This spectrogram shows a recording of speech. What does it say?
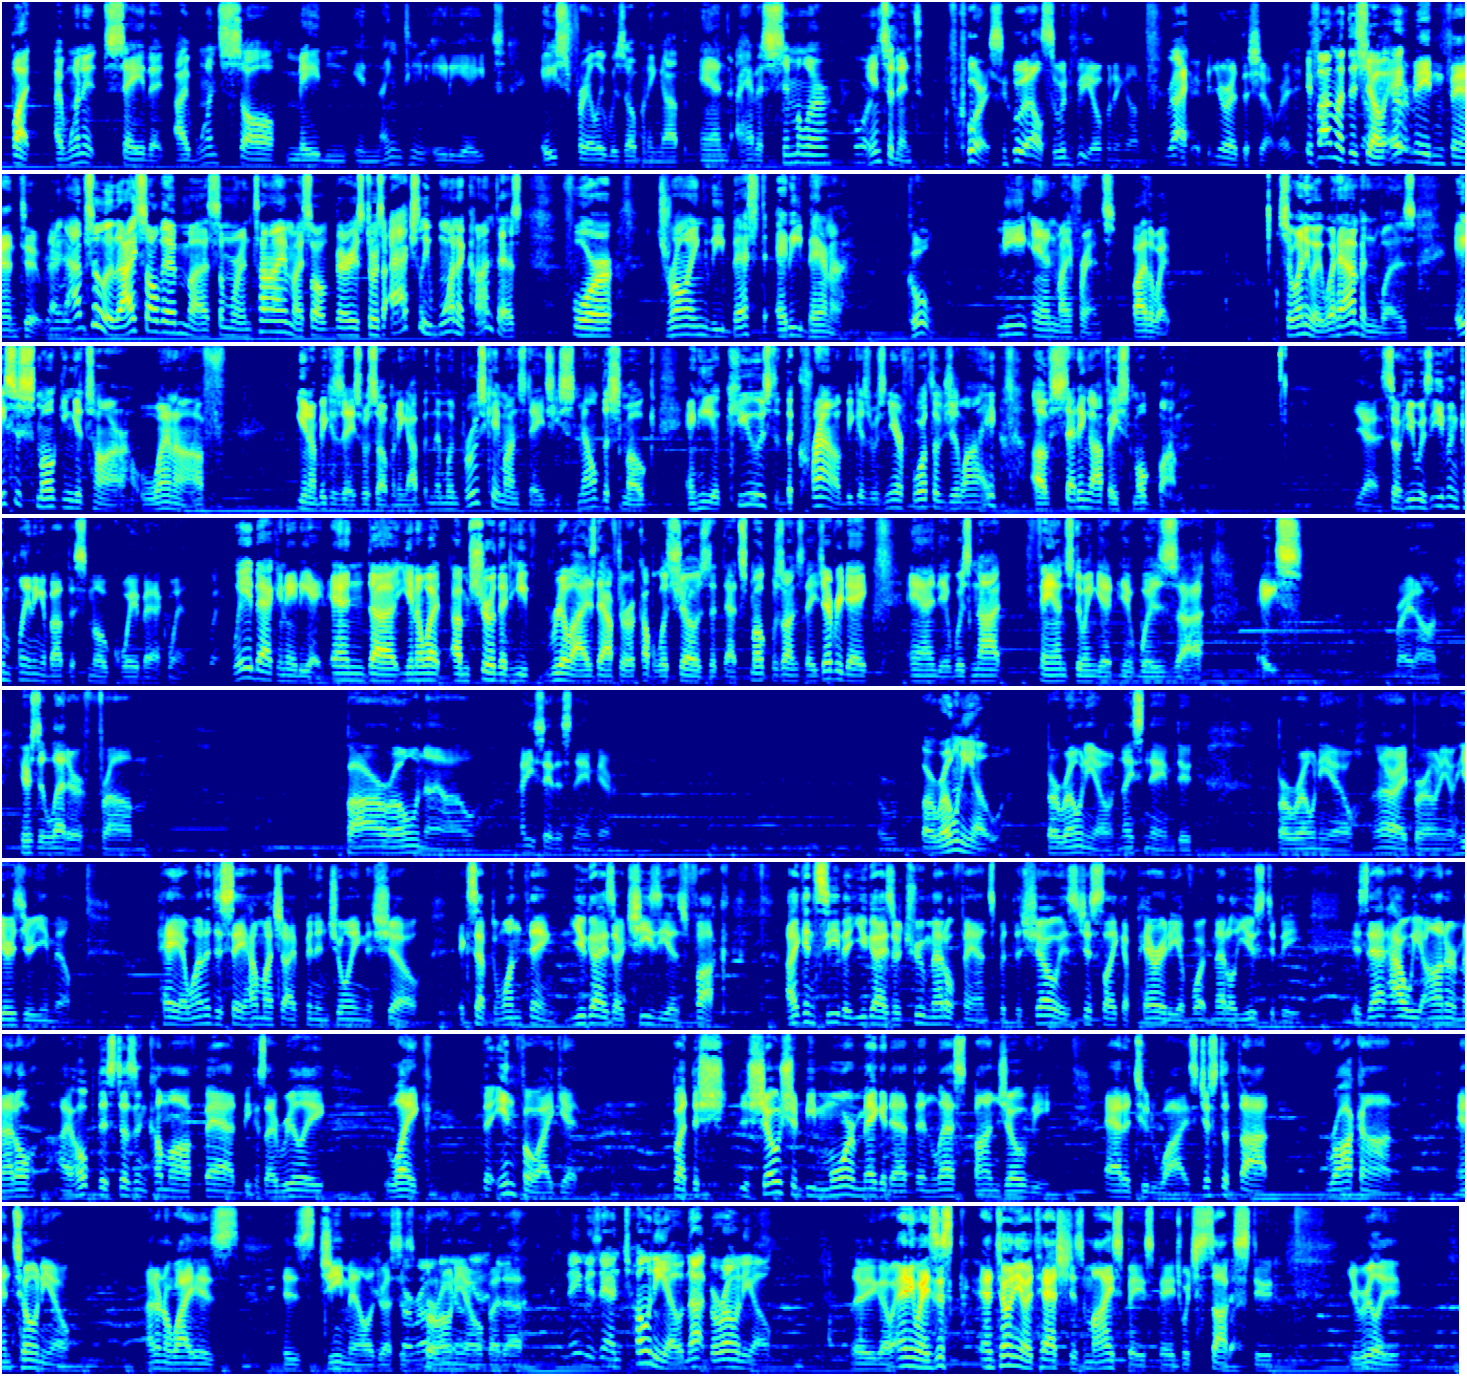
But I want to say that I once saw Maiden in 1988. Ace Frehley was opening up, and I had a similar incident. Of course. Who else would be opening up? Right. You're at the show, right? If I'm at the show, You're it- a Maiden fan, too. Right, absolutely. I saw them uh, somewhere in time. I saw various tours. I actually won a contest for drawing the best Eddie banner. Cool. Me and my friends, by the way. So, anyway, what happened was Ace's smoking guitar went off, you know, because Ace was opening up. And then when Bruce came on stage, he smelled the smoke and he accused the crowd, because it was near 4th of July, of setting off a smoke bomb. Yeah, so he was even complaining about the smoke way back when. way back in '88. And uh, you know what? I'm sure that he realized after a couple of shows that that smoke was on stage every day, and it was not fans doing it. It was uh, Ace. Right on. Here's a letter from Barono. How do you say this name here? Baronio. Baronio. Nice name, dude. Baronio. All right, Baronio. Here's your email. Hey, I wanted to say how much I've been enjoying the show. Except one thing you guys are cheesy as fuck. I can see that you guys are true metal fans, but the show is just like a parody of what metal used to be. Is that how we honor metal? I hope this doesn't come off bad because I really like the info I get. But the, sh- the show should be more Megadeth and less Bon Jovi, attitude wise. Just a thought. Rock on. Antonio. I don't know why his his Gmail address is Baronio, yeah, but uh, His name is Antonio, not Baronio. there you go. Anyways, this Antonio attached his MySpace page, which sucks, dude. You really,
